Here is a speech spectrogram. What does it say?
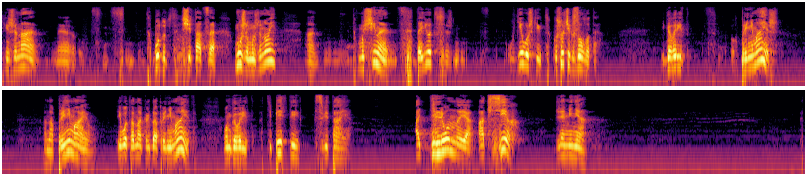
и жена э, будут считаться мужем и женой, э, мужчина дает у девушки кусочек золота и говорит, принимаешь? Она, принимаю. И вот она, когда принимает, он говорит, теперь ты святая отделенная от всех для меня.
